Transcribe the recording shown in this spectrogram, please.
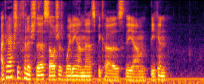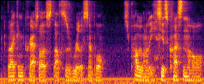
I can actually finish this. I was just waiting on this because the um, beacon, but I can craft all this stuff. This is really simple. It's probably one of the easiest quests in the whole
